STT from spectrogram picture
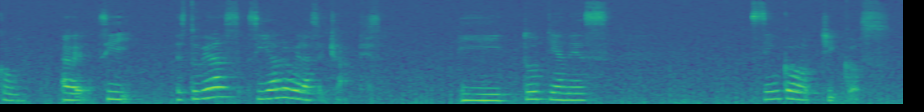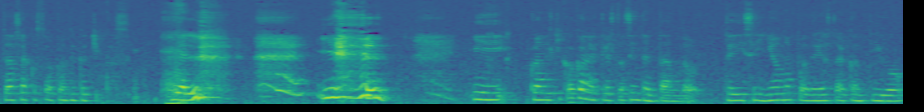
¿Cómo? A ver, si estuvieras, si ya lo hubieras hecho antes y tú tienes cinco chicos, te has acostado con cinco chicos y el, y, el- y con el chico con el que estás intentando te dice yo no podría estar contigo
